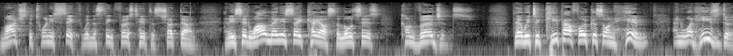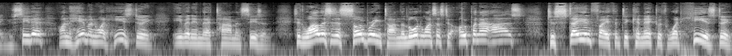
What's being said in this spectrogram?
March the 26th when this thing first hit, this shutdown. And he said, While many say chaos, the Lord says convergence. That we're to keep our focus on Him and what He's doing. You see that? On Him and what He's doing, even in that time and season. He said, While this is a sobering time, the Lord wants us to open our eyes, to stay in faith, and to connect with what He is doing.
